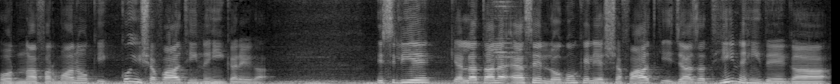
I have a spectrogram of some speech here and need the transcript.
اور نافرمانوں کی کوئی شفاعت ہی نہیں کرے گا۔ اس لیے کہ اللہ تعالیٰ ایسے لوگوں کے لیے شفاعت کی اجازت ہی نہیں دے گا۔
